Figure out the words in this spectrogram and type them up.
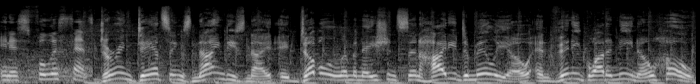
in his fullest sense. During Dancing's 90s night, a double elimination sent Heidi D'Amelio and Vinny Guadagnino home.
